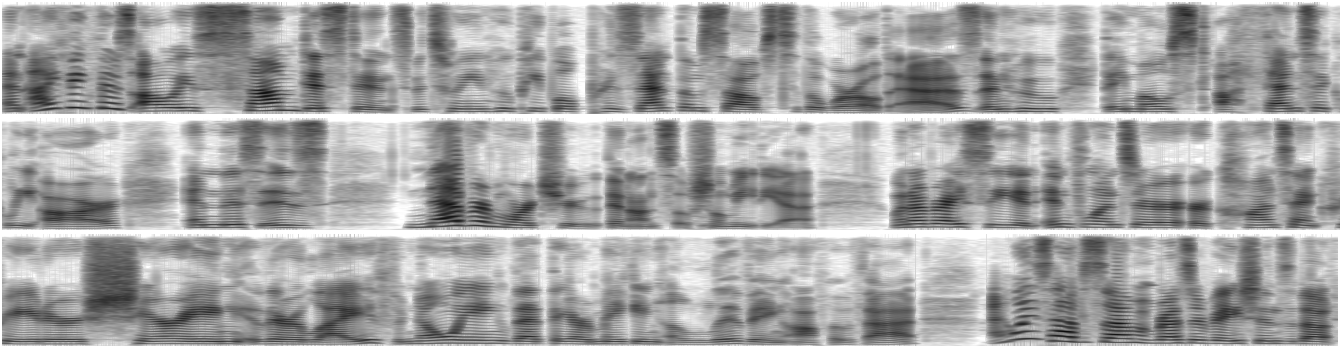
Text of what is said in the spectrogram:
And I think there's always some distance between who people present themselves to the world as and who they most authentically are. And this is never more true than on social media. Whenever I see an influencer or content creator sharing their life, knowing that they are making a living off of that, I always have some reservations about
